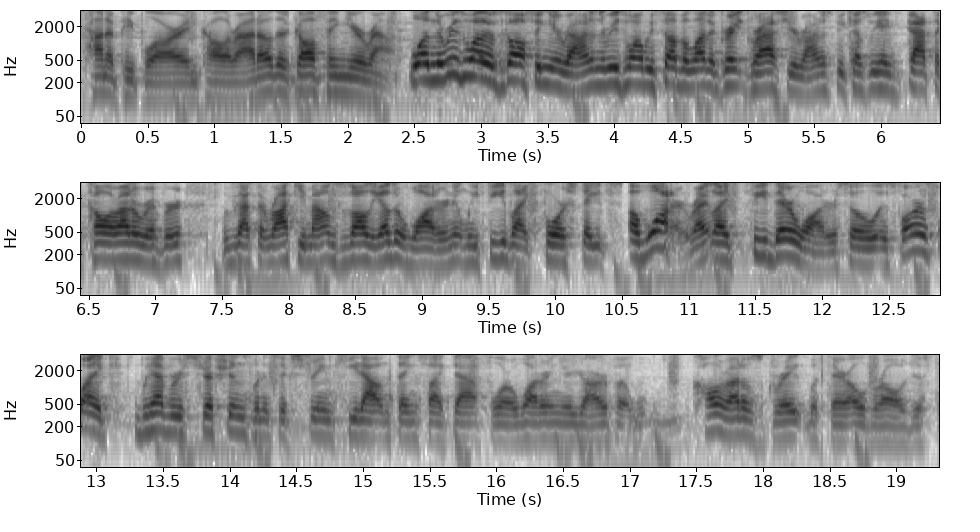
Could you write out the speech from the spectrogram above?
ton of people are in Colorado, there's golfing year round. Well, and the reason why there's golfing year round, and the reason why we still have a lot of great grass year round, is because we've got the Colorado River, we've got the Rocky Mountains, with all the other water in it. And we feed like four states of water, right? Like feed their water. So as far as like we have restrictions when it's extreme heat out and things like that for watering your yard, but Colorado's great with their overall just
